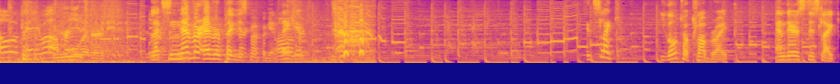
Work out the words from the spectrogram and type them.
Oh, okay, well. Let's never ever play this map again. Thank oh, you. it's like you go to a club, right? And there's this like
